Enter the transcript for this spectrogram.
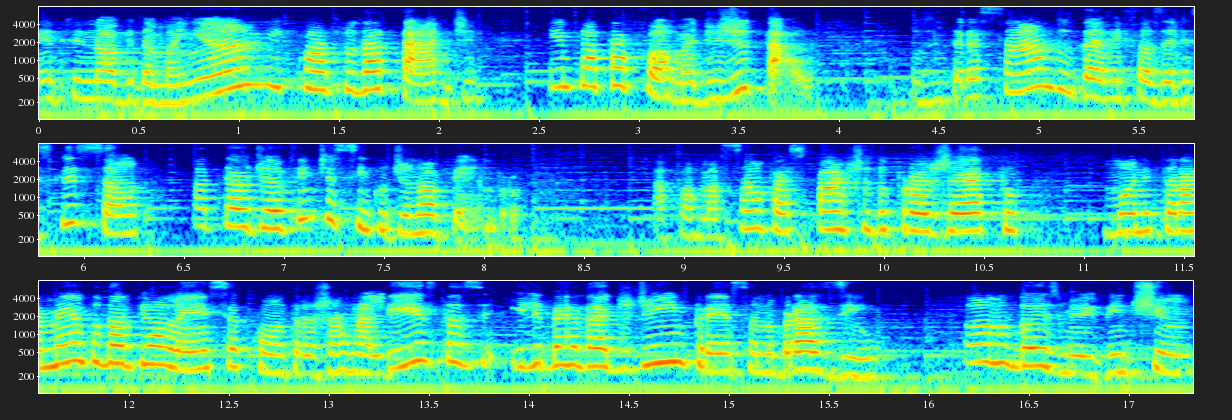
entre 9 da manhã e 4 da tarde, em plataforma digital. Os interessados devem fazer inscrição até o dia 25 de novembro. A formação faz parte do projeto Monitoramento da Violência contra Jornalistas e Liberdade de Imprensa no Brasil, ano 2021,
